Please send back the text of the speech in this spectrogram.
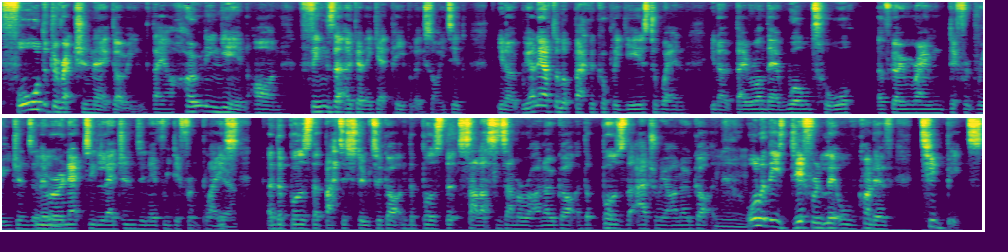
for the direction they're going, they are honing in on things that are going to get people excited. You know, we only have to look back a couple of years to when you know they were on their world tour of going around different regions, and there Mm. were announcing legends in every different place. And the buzz that Batistuta got, and the buzz that Salas and Zamorano got, and the buzz that Adriano got, and Mm. all of these different little kind of tidbits.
